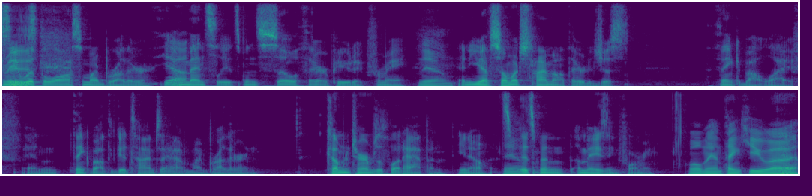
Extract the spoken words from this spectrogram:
texas me with the loss of my brother Yeah. immensely. It's been so therapeutic for me. yeah and you have so much time out there to just think about life and think about the good times I had with my brother and come to terms with what happened. You know, it's, Yeah. it's been amazing for me. Well, man, thank you. Uh, Yeah.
